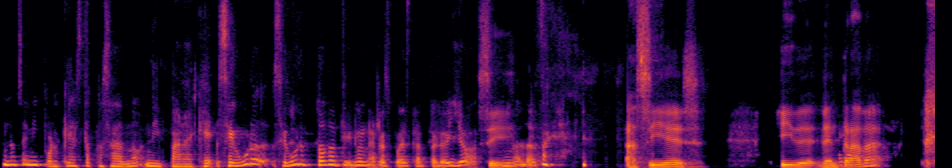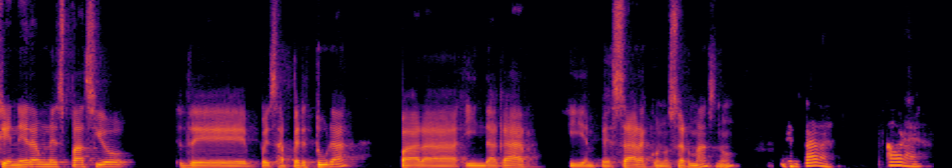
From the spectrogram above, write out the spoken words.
No sé ni por qué está pasando, ni para qué. Seguro, seguro todo tiene una respuesta, pero yo sí. no sé. Así es. Y de, entrada genera un espacio de pues apertura para indagar y empezar a conocer más, ¿no? De entrada. Ahora,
